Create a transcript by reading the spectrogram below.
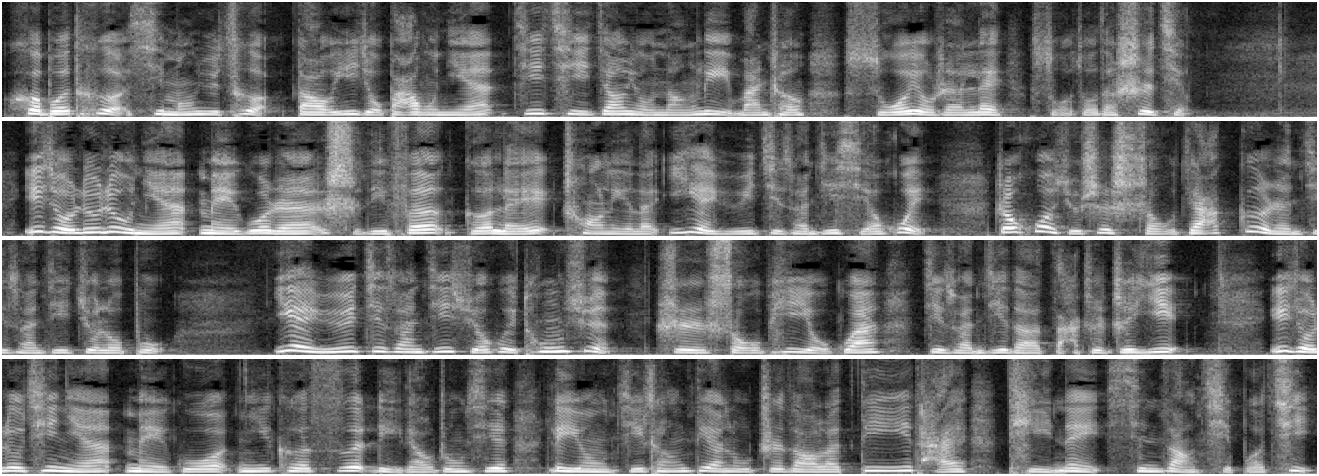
赫伯特·西蒙预测，到一九八五年，机器将有能力完成所有人类所做的事情。一九六六年，美国人史蒂芬·格雷创立了业余计算机协会，这或许是首家个人计算机俱乐部。业余计算机学会通讯是首批有关计算机的杂志之一。一九六七年，美国尼克斯理疗中心利用集成电路制造了第一台体内心脏起搏器。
